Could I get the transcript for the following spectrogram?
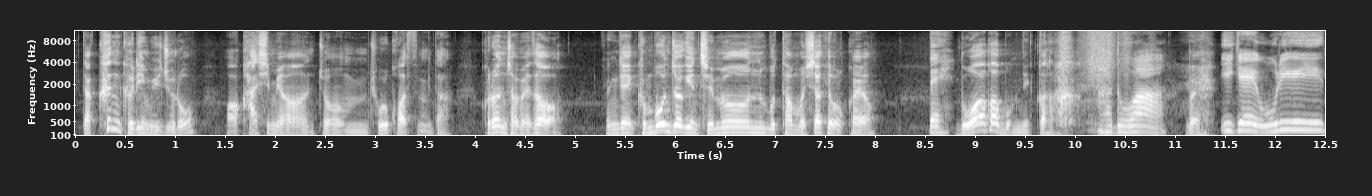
일단 큰 그림 위주로 어, 가시면 좀 좋을 것 같습니다. 그런 점에서 굉장히 근본적인 질문부터 한번 시작해 볼까요? 네. 노화가 뭡니까? 아, 노화. 네. 이게 우리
